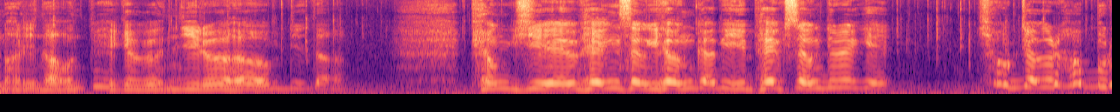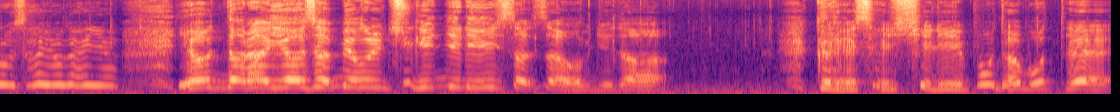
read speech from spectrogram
말이 나온 배경은 이러하옵니다. 평시에 횡성 영감이 백성들에게 형장을 함부로 사용하여 연달아 여섯 명을 죽인 일이 있었사옵니다. 그래서 신이 보다 못해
